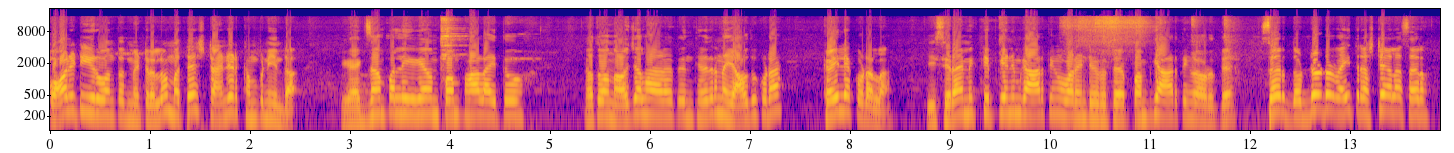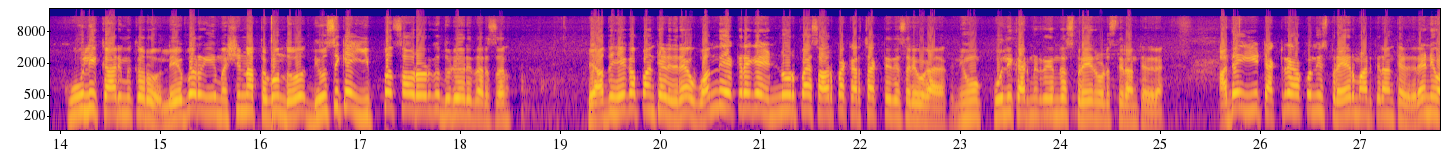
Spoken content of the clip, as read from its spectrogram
ಕ್ವಾಲಿಟಿ ಇರುವಂಥದ್ದು ಮೆಟೀರಿಯಲು ಮತ್ತು ಸ್ಟ್ಯಾಂಡರ್ಡ್ ಕಂಪ್ನಿಯಿಂದ ಈಗ ಎಕ್ಸಾಂಪಲ್ ಈಗ ಒಂದು ಪಂಪ್ ಹಾಳಾಯಿತು ಅಥವಾ ಒಂದು ಔಜಲ್ ಹಾಳಾಯಿತು ಅಂತ ಹೇಳಿದ್ರೆ ನಾವು ಯಾವುದು ಕೂಡ ಕೈಲೇ ಕೊಡಲ್ಲ. ಈ ಸಿರಾಮಿಕ್ ಟಿಪ್ಗೆ ನಿಮಗೆ ಆರು ತಿಂಗಳು ವಾರಂಟಿ ಇರುತ್ತೆ ಪಂಪ್ಗೆ ಆರು ತಿಂಗಳು ಇರುತ್ತೆ ಸರ್, ದೊಡ್ಡ ದೊಡ್ಡ ರೈತರು ಅಷ್ಟೇ ಅಲ್ಲ ಸರ್. ಕೂಲಿ ಕಾರ್ಮಿಕರು ಲೇಬರ್ ಈ ಮಷಿನ್ನ ತಗೊಂಡು ದಿವಸಕ್ಕೆ ಇಪ್ಪತ್ತು ಸಾವಿರವರೆಗೂ ದುಡಿಯೋರಿದ್ದಾರೆ ಸರ್. ಅದು ಹೇಗಪ್ಪ ಅಂತ ಹೇಳಿದ್ರೆ ಒಂದು ಎಕರೆಗೆ ಎಂಟ್ನೂರು ರೂಪಾಯಿ, ಸಾವಿರ ರೂಪಾಯಿ ಖರ್ಚಾಗ್ತಿದೆ ಸರ್ ಇವಾಗ. ನೀವು ಕೂಲಿ ಕಾರ್ಮಿಕರಿಂದ ಸ್ಪ್ರೇಯರ್ ಹೊಡಿಸ್ತೀರಾ ಅಂತ ಹೇಳಿದ್ರೆ. ಅದೇ ಈ ಟ್ಯಾಕ್ಟ್ರಿ ಹಾಕೊಂಡು ನೀವು ಸ್ಪ್ರೇಯರ್ ಮಾಡ್ತೀರಾ ಅಂತ ಹೇಳಿದ್ರೆ ನೀವು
